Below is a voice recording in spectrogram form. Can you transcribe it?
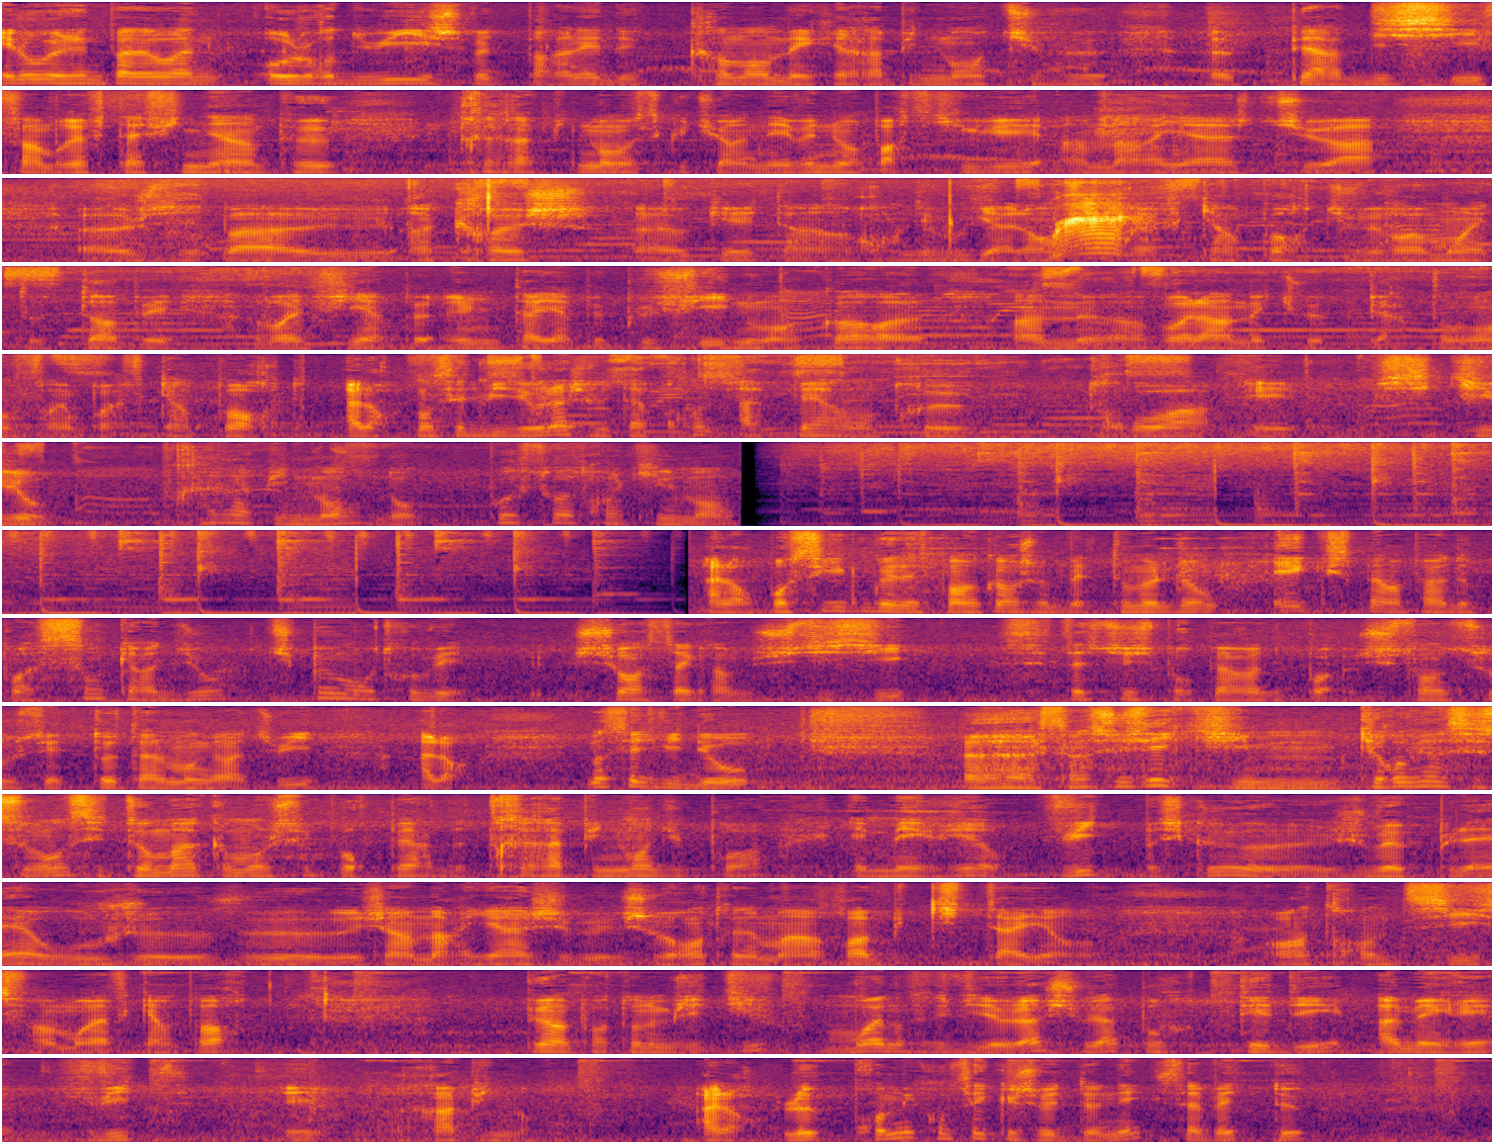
Hello les jeunes padawan, aujourd'hui je vais te parler de comment maigrir rapidement, tu veux euh, perdre d'ici, enfin bref t'affiner un peu très rapidement parce que tu as un événement particulier, un mariage, tu as euh, je sais pas, euh, un crush, ok, t'as un rendez-vous galant, bref, qu'importe, tu veux vraiment être au top et avoir une fille un peu, une taille un peu plus fine ou encore un, voilà, un mec tu veux perdre ton ventre, enfin bref, qu'importe. Alors dans cette vidéo là, je vais t'apprendre à perdre entre 3 et 6 kilos très rapidement, donc pose-toi tranquillement. Alors pour ceux qui ne me connaissent pas encore, je m'appelle Thomas Jong, expert en perte de poids sans cardio. Tu peux me retrouver sur Instagram juste ici. Cette astuce pour perdre du poids juste en dessous, c'est totalement gratuit. Alors, dans cette vidéo, euh, c'est un sujet qui, revient assez souvent, c'est Thomas, comment je fais pour perdre très rapidement du poids et maigrir vite parce que euh, je veux plaire ou je veux, j'ai un mariage, je veux, rentrer dans ma robe qui taille en, en 36, enfin bref, qu'importe. Peu importe ton objectif, moi dans cette vidéo là, je suis là pour t'aider à maigrir vite et rapidement. Alors, le premier conseil que je vais te donner, ça va être de,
